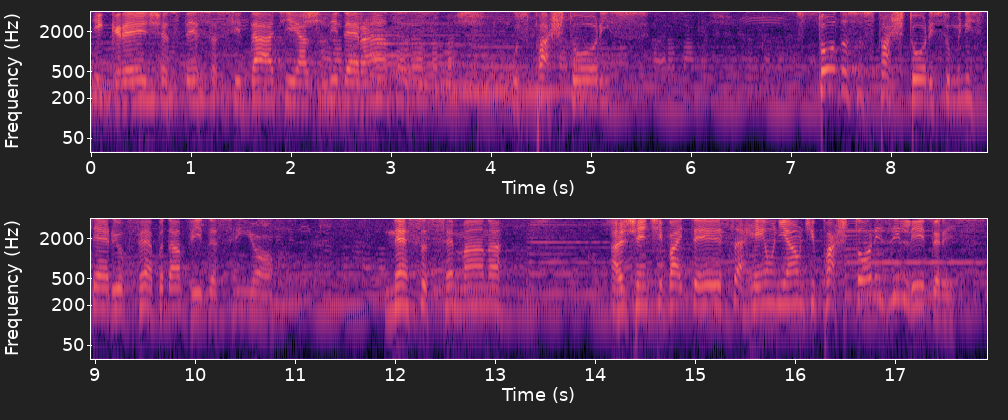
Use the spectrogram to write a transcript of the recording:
igrejas dessa cidade as lideranças, os pastores, todos os pastores do ministério Verbo da Vida, Senhor. Nessa semana, a gente vai ter essa reunião de pastores e líderes.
